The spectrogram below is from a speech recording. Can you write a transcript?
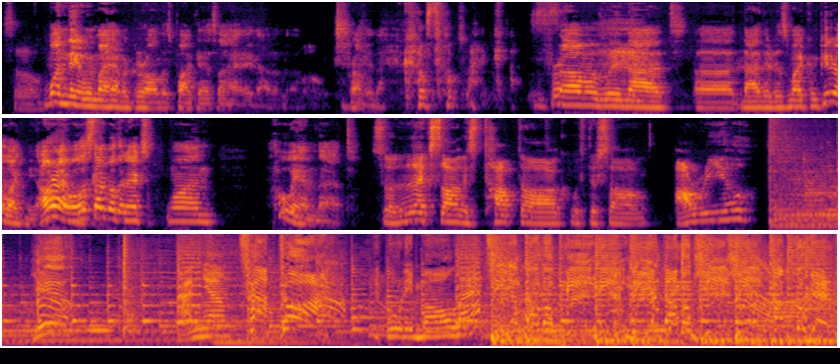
So One day we might have a girl on this podcast. I, I don't know. Probably not. girls don't like us. Probably not. Uh, neither does my computer like me. All right, well, let's talk about the next one. Who am that? So the next song is Top Dog with their song Ario. Yeah 안녕 탑도 우리 몰래 T 더블 P D 더블 G 탑도계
